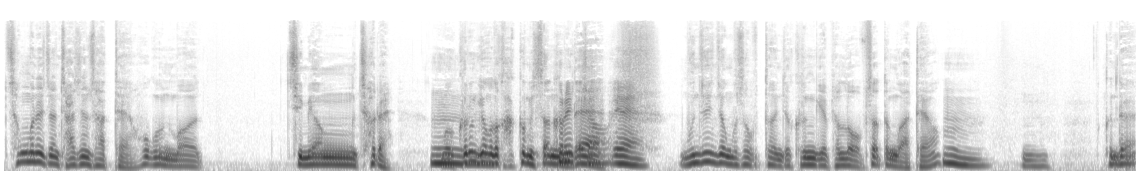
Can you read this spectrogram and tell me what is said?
청문회 전 자진 사퇴 혹은 뭐 지명 철회 뭐 음. 그런 경우도 가끔 있었는데 그랬죠. 예. 문재인 정부서부터 이제 그런 게 별로 없었던 것 같아요. 음. 음. 근데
